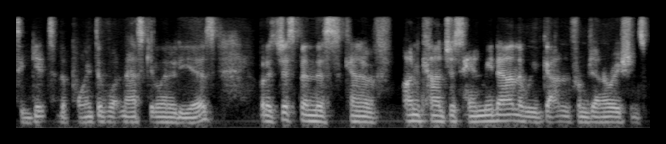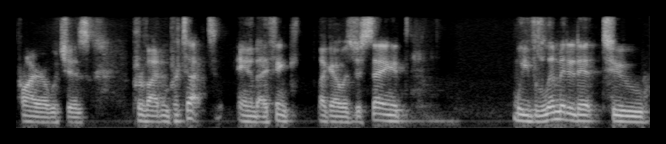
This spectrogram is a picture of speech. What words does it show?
to get to the point of what masculinity is. But it's just been this kind of unconscious hand me down that we've gotten from generations prior, which is provide and protect. And I think, like I was just saying, it we've limited it to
